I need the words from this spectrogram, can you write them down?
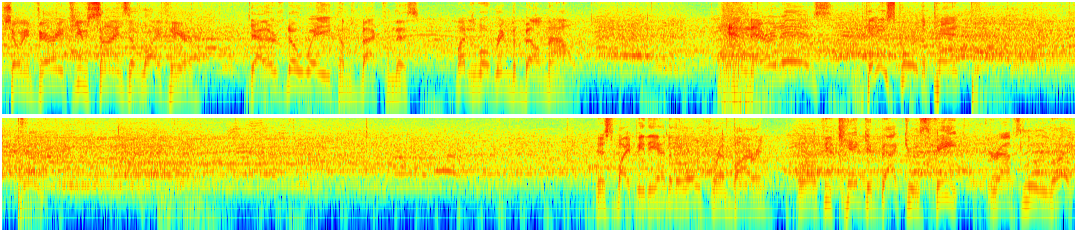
Showing very few signs of life here. Yeah, there's no way he comes back from this. Might as well ring the bell now. And there it is. Can he score the pin? This might be the end of the road for him, Byron. Well, if he can't get back to his feet, you're absolutely right.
